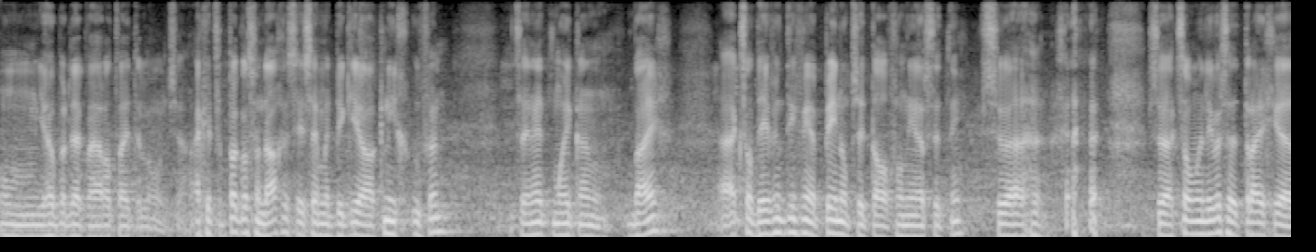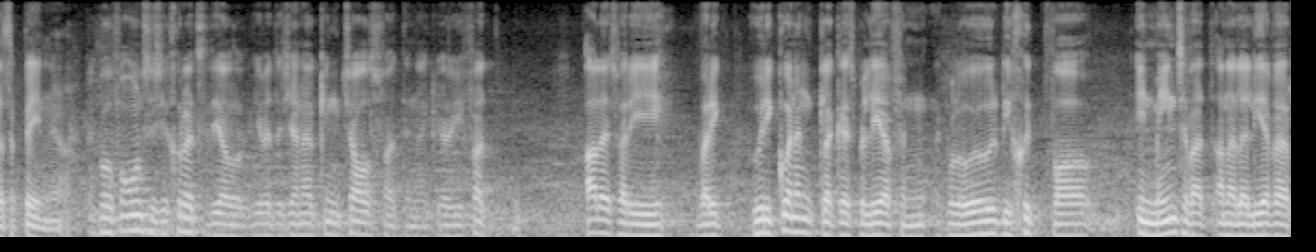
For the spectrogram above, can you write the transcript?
om jou produk wêreldwyd te launch. Ja. Ek het vir Pickles vandag gesê sy moet bietjie haar knie oefen en sy net mooi kan buig. Ek sal definitief nie 'n pen op sy tafel neersit nie. So so ek sal my liewer sy try gee as 'n pen, ja. Ek wil vir ons is die grootste deel, jy weet as jy nou King Charles vat en ek jy vat alles wat die wat die hoe die koninklik is beleef en ek wil hoe die goed waar en mense wat aan hulle lewer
